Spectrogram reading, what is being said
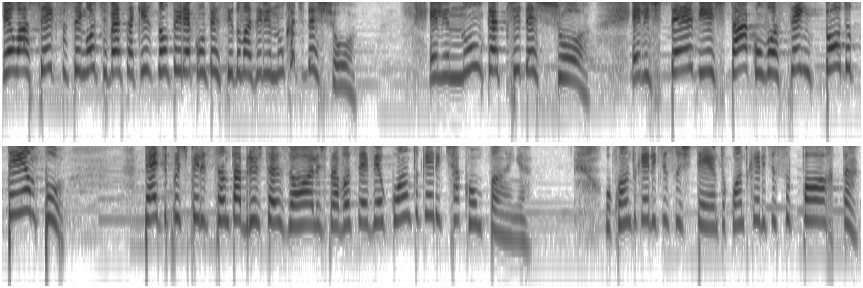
Eu achei que se o Senhor tivesse aqui, isso não teria acontecido, mas ele nunca te deixou. Ele nunca te deixou. Ele esteve e está com você em todo tempo. Pede para o Espírito Santo abrir os teus olhos para você ver o quanto que ele te acompanha, o quanto que ele te sustenta, o quanto que ele te suporta.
